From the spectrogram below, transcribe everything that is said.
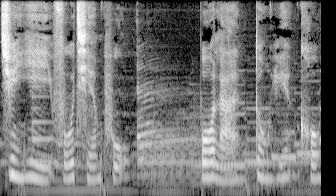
俊逸浮浅浦，波澜动远空。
